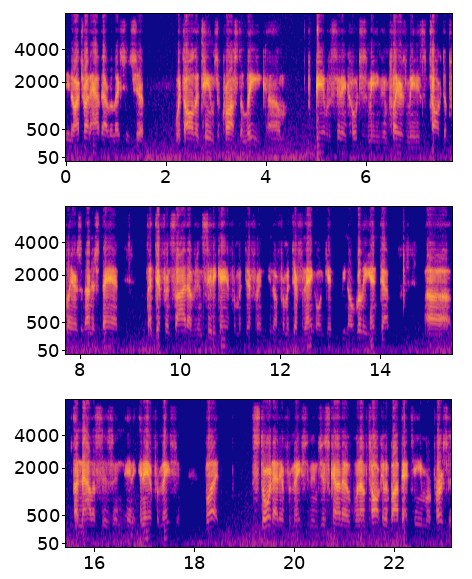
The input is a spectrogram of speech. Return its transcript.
you know, I try to have that relationship with all the teams across the league. Um, be able to sit in coaches meetings and players meetings and talk to players and understand a different side of it and see the game from a different, you know, from a different angle and get, you know, really in depth uh, analysis and, and, and information. But store that information and just kind of when I'm talking about that team or person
